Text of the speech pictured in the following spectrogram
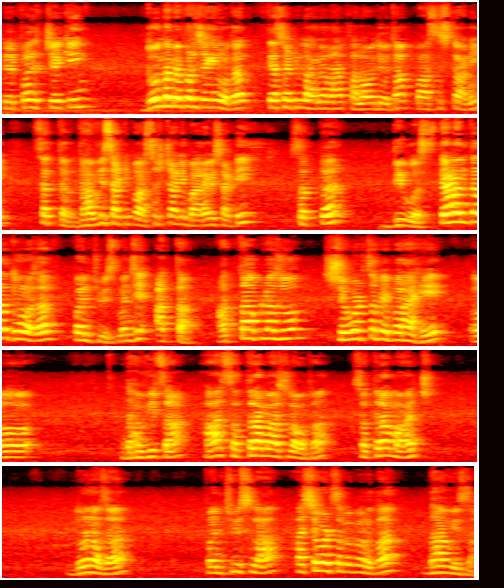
पेपर चेकिंग दोनदा पेपर चेकिंग होतात त्यासाठी लागणारा हा कालावधी होता पासष्ट आणि सत्तर. दहावीसाठी पासष्ट आणि बारावीसाठी सत्तर दिवस. त्यानंतर दोन हजार पंचवीस म्हणजे आत्ता. आत्ता आपला जो शेवटचा पेपर आहे दहावीचा हा सतरा मार्चला होता. सतरा मार्च दोन हजार पंचवीसला हा शेवटचा पेपर होता दहावीचा.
